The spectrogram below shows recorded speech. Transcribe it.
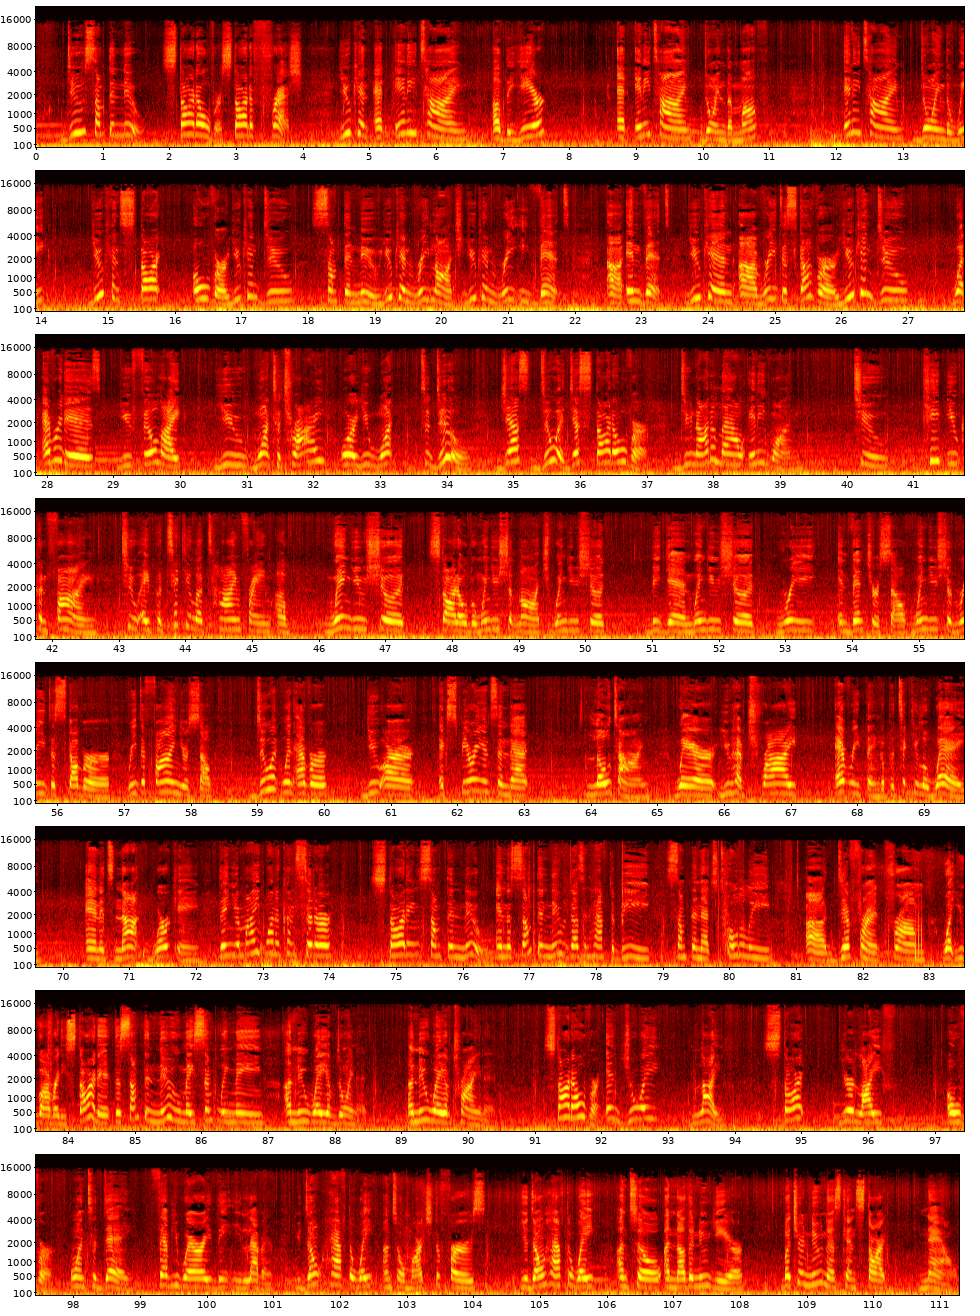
do something new. Start over, start afresh. You can, at any time of the year, at any time during the month, anytime during the week, you can start over. You can do something new. You can relaunch. You can re-event, uh, invent. You can uh, rediscover. You can do whatever it is you feel like you want to try or you want to do. Just do it. Just start over. Do not allow anyone to keep you confined to a particular time frame of when you should start over, when you should launch, when you should begin, when you should reinvent yourself, when you should rediscover, redefine yourself. Do it whenever you are experiencing that low time where you have tried everything a particular way and it's not working, then you might want to consider starting something new. And the something new doesn't have to be something that's totally uh, different from what you've already started. The something new may simply mean a new way of doing it, a new way of trying it. Start over. Enjoy life. Start your life over on today, February the 11th. You don't have to wait until March the 1st. You don't have to wait until another new year, but your newness can start now.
